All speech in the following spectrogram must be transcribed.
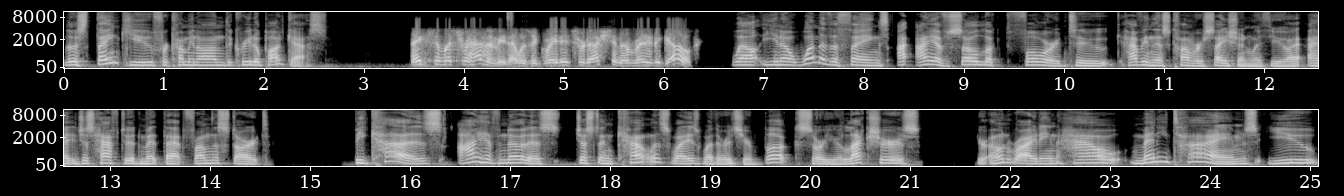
Louis, thank you for coming on the Credo podcast. Thanks so much for having me. That was a great introduction. I'm ready to go. Well, you know, one of the things I, I have so looked forward to having this conversation with you, I, I just have to admit that from the start because I have noticed just in countless ways, whether it's your books or your lectures, your own writing, how many times you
